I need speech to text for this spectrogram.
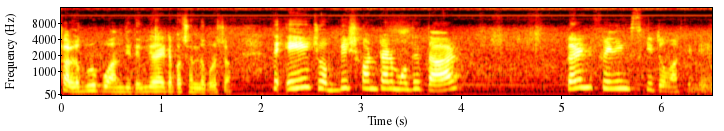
চলো গ্রুপ ওয়ান দিয়ে দেখি যারা এটা পছন্দ করেছ। তো এই চব্বিশ ঘণ্টার মধ্যে তার কারেন্ট ফিলিংস কি তোমাকে নিয়ে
